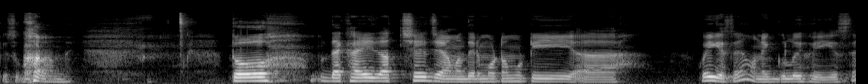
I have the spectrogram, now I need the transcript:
কিছু করার নেই। তো দেখাই যাচ্ছে যে আমাদের মোটামুটি হয়ে গেছে, অনেকগুলোই হয়ে গেছে।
